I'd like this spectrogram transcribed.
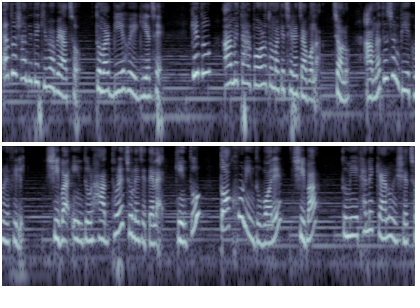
এত শান্তিতে কীভাবে আছো? তোমার বিয়ে হয়ে গিয়েছে। কিন্তু আমি তারপরও তোমাকে ছেড়ে যাব না। চলো, আমরা দুজন বিয়ে করে ফেলি। শিবা ইন্দুর হাত ধরে চলে যেতে নেয় কিন্তু তখন ইন্দু বলে, শিবা, তুমি এখানে কেন এসেছ?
